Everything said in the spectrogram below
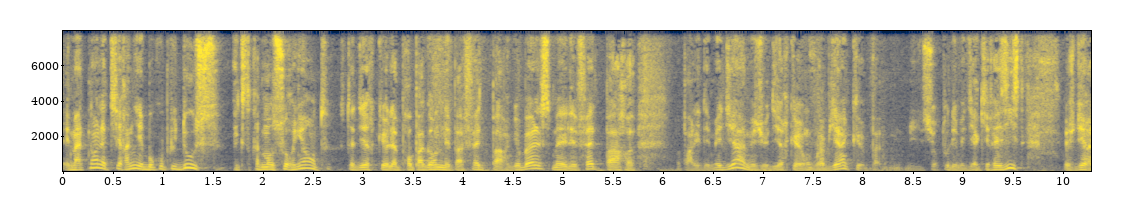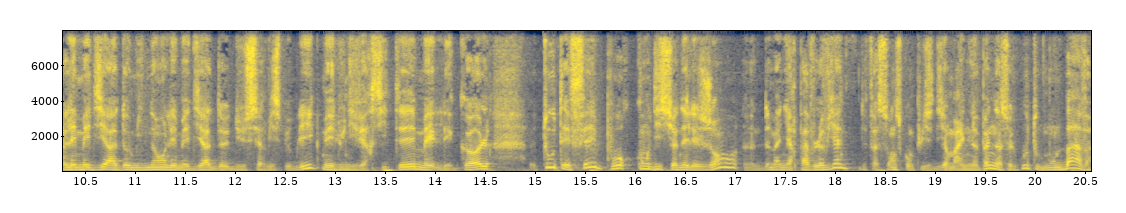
Et maintenant, la tyrannie est beaucoup plus douce, extrêmement souriante. C'est-à-dire que la propagande n'est pas faite par Goebbels, mais elle est faite par, on va parler des médias, mais je veux dire qu'on voit bien que, surtout les médias qui Je veux dire, les médias dominants, les médias du service public, mais l'université, mais l'école, tout est fait pour conditionner les gens de manière pavlovienne, de façon à ce qu'on puisse dire Marine Le Pen, d'un seul coup, tout le monde bave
